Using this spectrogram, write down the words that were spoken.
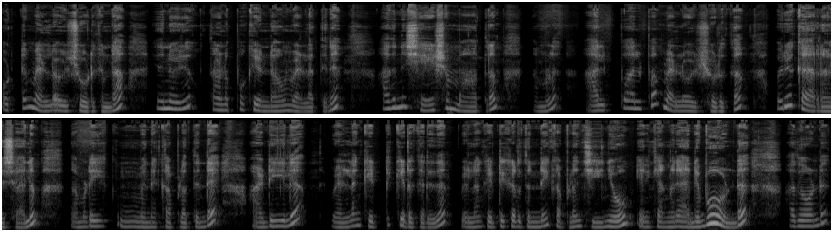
ഒട്ടും വെള്ളം ഒഴിച്ചു കൊടുക്കണ്ട. ഇതിനൊരു തണുപ്പൊക്കെ ഉണ്ടാവും വെള്ളത്തിന്. അതിന് ശേഷം മാത്രം നമ്മൾ അല്പം അല്പം വെള്ളം ഒഴിച്ചു കൊടുക്കുക. ഒരു കാരണവശാലും നമ്മുടെ ഈ പിന്നെ കപ്പളത്തിന്റെ അടിയിൽ വെള്ളം കെട്ടിക്കിടക്കരുത്. വെള്ളം കെട്ടിക്കിടത്തിട്ടുണ്ടെങ്കിൽ കപ്പളം ചീഞ്ഞു പോവും. എനിക്ക് അങ്ങനെ അനുഭവമുണ്ട്. അതുകൊണ്ട്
